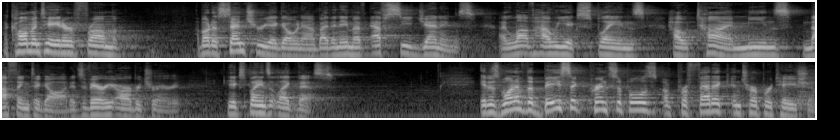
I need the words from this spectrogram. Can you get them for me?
A commentator from about a century ago now by the name of F.C. Jennings. I love how he explains how time means nothing to God. It's very arbitrary. He explains it like this It is one of the basic principles of prophetic interpretation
